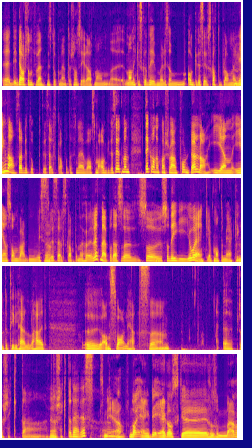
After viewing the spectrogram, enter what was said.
eh, de har sånne forventningsdokumenter som sier at man, eh, man ikke skal drive med liksom aggressiv skatteplanlegging, Mm. da. Så er det litt opp til selskapet å definere hva som er aggressivt. Men det kan jo kanskje være en fordel, da, i en, i en sånn verden hvis, Ja. hvis selskapene hører litt mer på det. Så, så, så det gir jo egentlig på en måte mer tyngde til hele det her uh, ansvarlighetsprosjektet prosjektet deres. Som, er, som da egentlig er ganske sånn som er,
